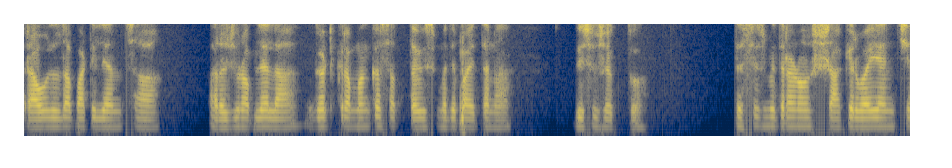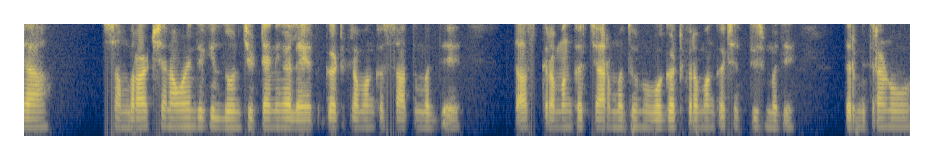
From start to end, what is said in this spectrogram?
राहुललता पाटील यांचा अर्जुन आपल्याला गट क्रमांक सत्तावीसमध्ये पाळताना दिसू शकतो. तसेच मित्रांनो शाकीरबाई यांच्या सम्राटच्या नावाने देखील दोन चिठ्ठ्या निघाल्या आहेत. गट क्रमांक सातमध्ये तास क्रमांक चारमधून व गट क्रमांक छत्तीसमध्ये तर मित्रांनो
